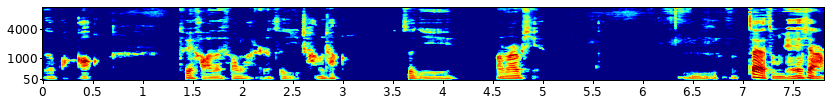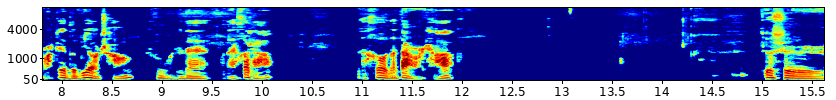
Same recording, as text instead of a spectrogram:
的广告。最好的方法是自己尝尝，自己慢慢品。嗯，再总结一下吧，这次比较长，我是在我在喝茶，喝我的大碗茶，就是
